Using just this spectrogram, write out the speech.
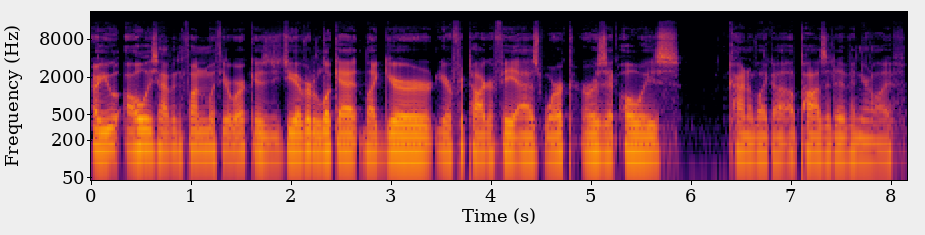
Are you always having fun with your work? Is do you ever look at like your your photography as work, or is it always kind of like a, a positive in your life?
